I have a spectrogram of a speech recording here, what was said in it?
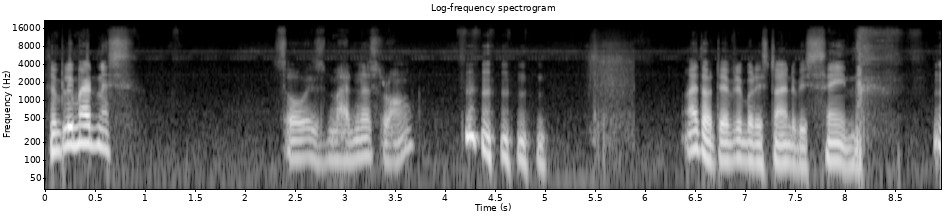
Simply madness. So is madness wrong? I thought everybody's trying to be sane.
